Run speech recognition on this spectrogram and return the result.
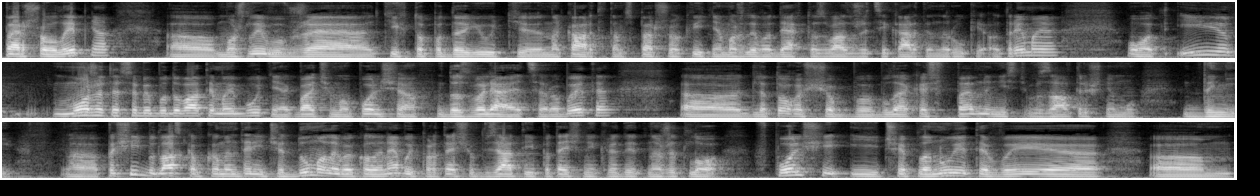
1 липня. Е, Можливо, вже ті, хто подають на карти там з 1 квітня, можливо, дехто з вас вже ці карти на руки отримає. От, і можете собі будувати майбутнє. Як бачимо, Польща дозволяє це робити е, для того, щоб була якась впевненість в завтрашньому дні. Е, Пишіть, будь ласка, в коментарі, чи думали ви коли-небудь про те, щоб взяти іпотечний кредит на житло в Польщі, і чи плануєте ви е, ем,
